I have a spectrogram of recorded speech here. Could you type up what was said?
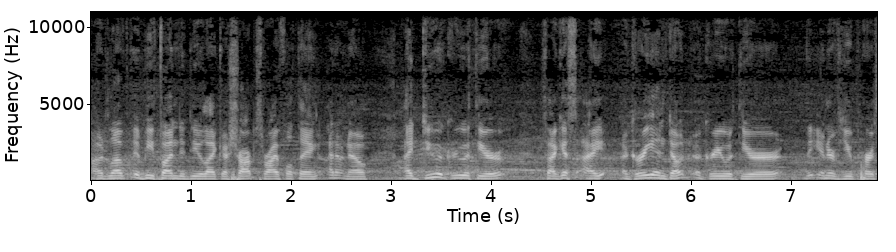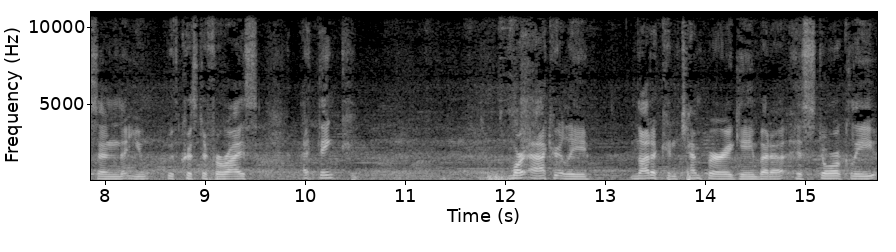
I'd love it'd be fun to do like a Sharpe's Rifles thing. I don't know. I do agree with your. So I guess I agree and don't agree with your the interview person that you with Christopher Rice. I think more accurately, not a contemporary game, but a historically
